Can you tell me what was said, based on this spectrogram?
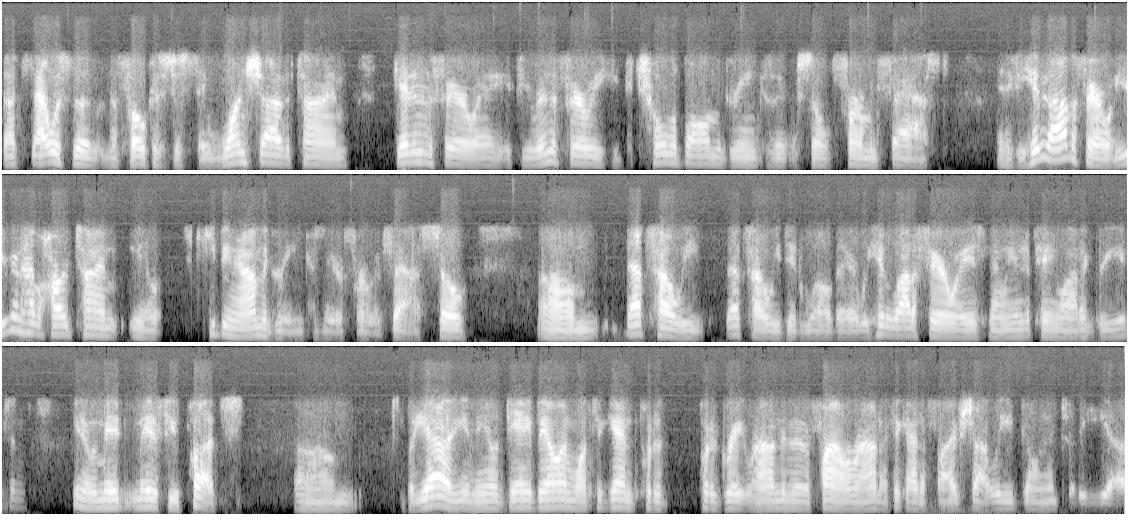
that's that was the the focus. Just say one shot at a time. Get in the fairway. If you're in the fairway, you can control the ball on the green because they were so firm and fast. And if you hit it out of the fairway, you're going to have a hard time, you know, keeping it on the green because they were firm and fast. So um, that's how we that's how we did well there. We hit a lot of fairways, and then we ended up hitting a lot of greens, and you know, we made made a few putts. Um, but yeah, you know, Danny Balin once again put a put a great round into the final round. I think I had a five shot lead going into the uh,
